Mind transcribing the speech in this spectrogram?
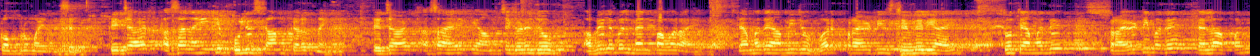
कॉम्प्रोमाइज दिसेल. त्याचा अर्थ असा नाही की पोलीस काम करत नाही. त्याचा अर्थ असा आहे की आमच्याकडे जो अवेलेबल मॅनपॉवर आहे त्यामध्ये आम्ही जो वर्क प्रायोरिटीज ठेवलेली आहे तो त्यामध्ये प्रायोरिटीमध्ये त्याला आपण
